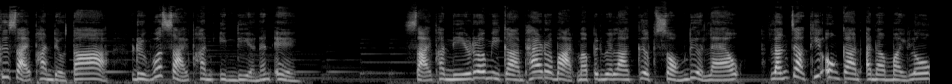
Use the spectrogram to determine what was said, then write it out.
คือสายพันธุ์เดลต้าหรือว่าสายพันธุ์อินเดียนั่นเอง สายพันธุ์นี้เริ่มมีการแพร่ระบาดมาเป็นเวลาเกือบ 2 เดือนแล้ว หลังจากที่องค์การอนามัยโลก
